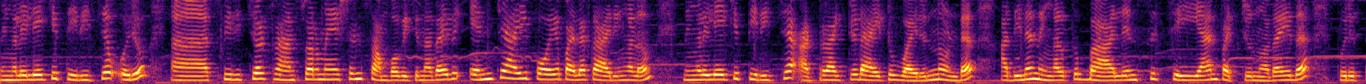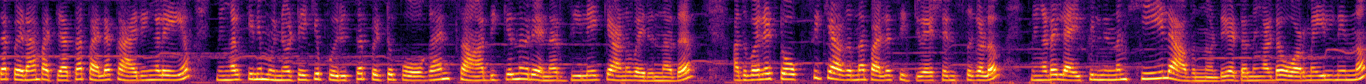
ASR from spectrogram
നിങ്ങളിലേക്ക് തിരിച്ച് ഒരു സ്പിരിച്വൽ ട്രാൻസ്ഫർമേഷൻ സംഭവിക്കുന്നു അതായത് എന്റെ ആയി പോയ പല കാര്യങ്ങളും നിങ്ങളിലേക്ക് തിരിച്ച് അട്രാക്റ്റഡ് ആയിട്ട് വരുന്നുണ്ട്. അതിനെ നിങ്ങൾക്ക് ബാലൻസ് ചെയ്യാൻ പറ്റുന്നു. അതായത് പൊരുത്തപ്പെടാൻ പറ്റാത്ത പല കാര്യങ്ങളെയും നിങ്ങൾക്കിനി മുന്നോട്ടേക്ക് പൊരുത്തപ്പെട്ടു പോകാൻ സാധിക്കുന്ന ഒരു എനർജിയിലേക്കാണ് വരുന്നത്. അതുപോലെ ടോക്സിക് ആകുന്ന പല സിറ്റുവേഷൻസുകളും നിങ്ങളുടെ ലൈഫിൽ നിന്നും ഹീൽ ആവുന്നുണ്ട് കേട്ടോ. നിങ്ങളുടെ ഓർമ്മയിൽ നിന്നും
